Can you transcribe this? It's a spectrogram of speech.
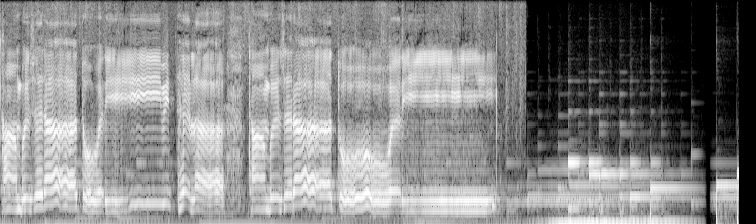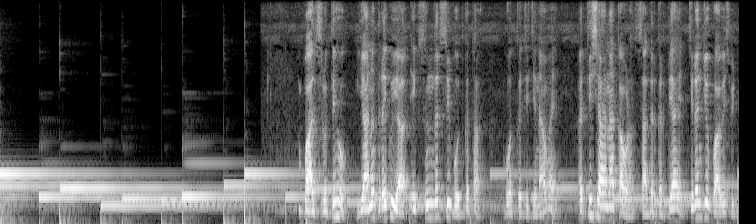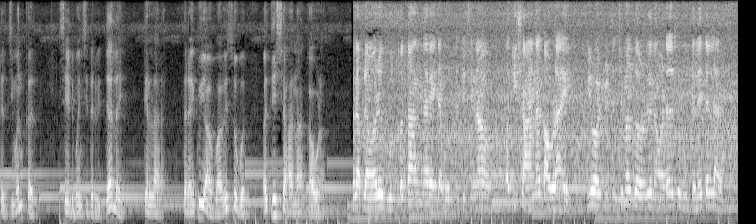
थांब जरा तोवरी. विठ्ठला थांब जरा तोवरी. बाल श्रोते हो यानंतर ऐकूया एक सुंदरशी बोधकथा. बोधकथेचे नाव आहे अतिशहाना कावळा सादर करते आहे चिरंजीव भावेश विठ्ठल चिमनकर. सेठ बंशीधर विद्यालय तेल्लारा तर ऐकूया भावेश सोबत अतिशहाना कावळा आपल्यामध्ये बोधकथा आणणार आहे त्या बोधकथेचे नाव अतिशहाना कावळा आहे. मी भावेश विठ्ठल जवळ नावाडाचे विद्यालय त्याला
